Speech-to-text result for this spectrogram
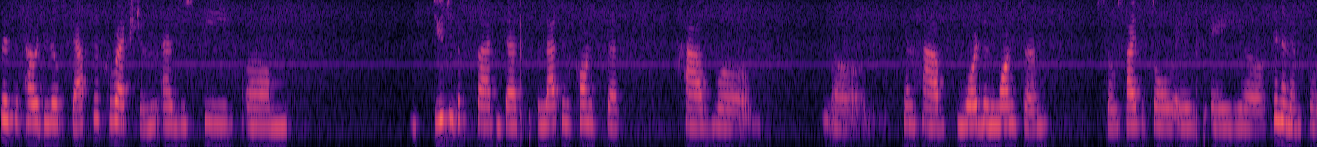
This is how it looks after correction. As you see, um, due to the fact that the Latin concepts have uh, uh, can have more than one term. So cytosol is a uh, synonym for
